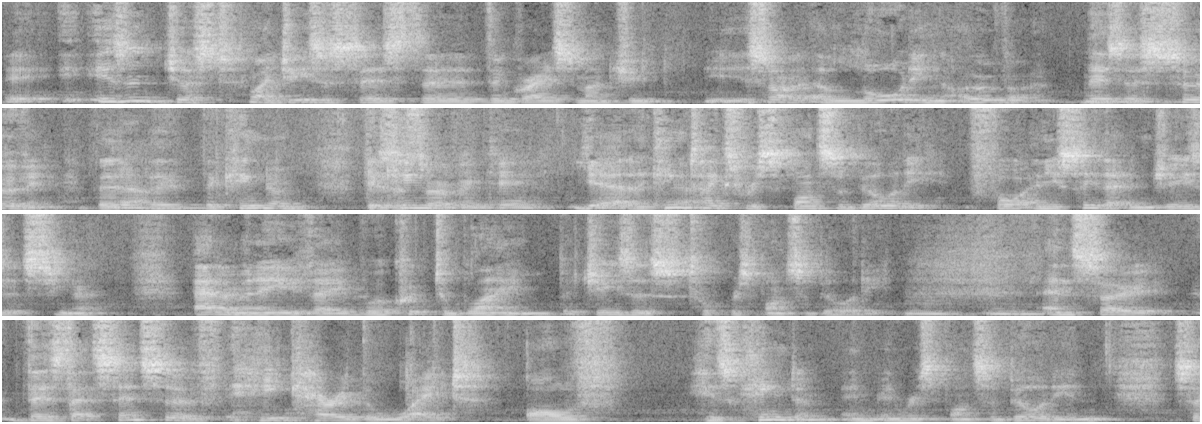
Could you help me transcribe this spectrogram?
isn't just like Jesus says the the greatest amongst you. It's not a lording over. There's a mm. serving. The, Yeah. the, the kingdom. The He's a king- serving king. yeah, the king Yeah. takes responsibility for, and you see that in Jesus. You know, Adam and Eve they were quick to blame, but Jesus took responsibility, mm. mm-hmm. and so there's that sense of he carried the weight of his kingdom and, and responsibility, and so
